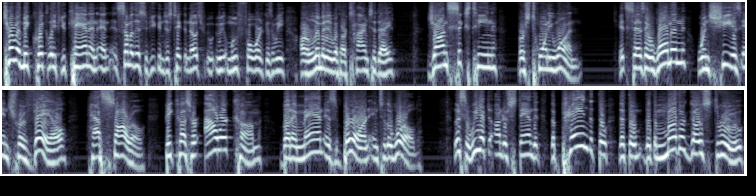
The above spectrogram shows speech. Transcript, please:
Turn with me quickly if you can, and, and some of this, if you can just take the notes, we'll move forward because we are limited with our time today. John 16, verse 21. It says, A woman, when she is in travail, has sorrow, because her hour come, but a man is born into the world. Listen, we have to understand that the pain that the, that the, that the mother goes through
